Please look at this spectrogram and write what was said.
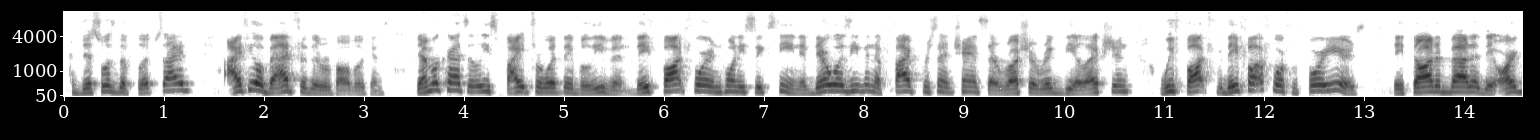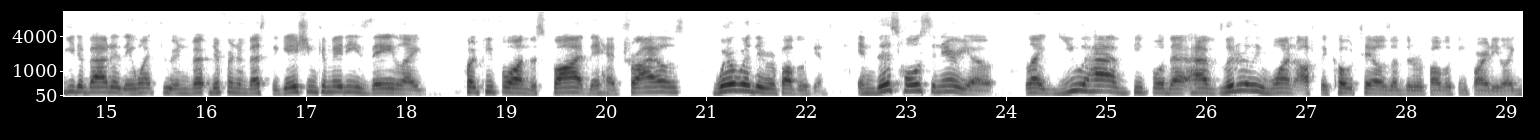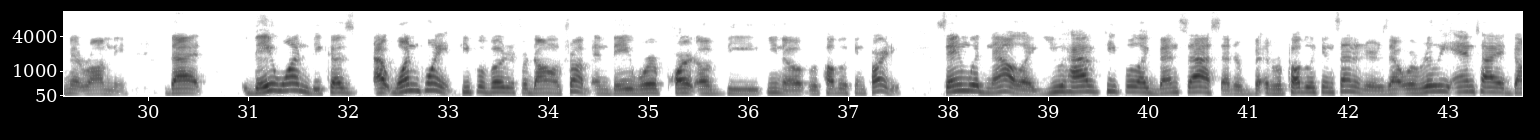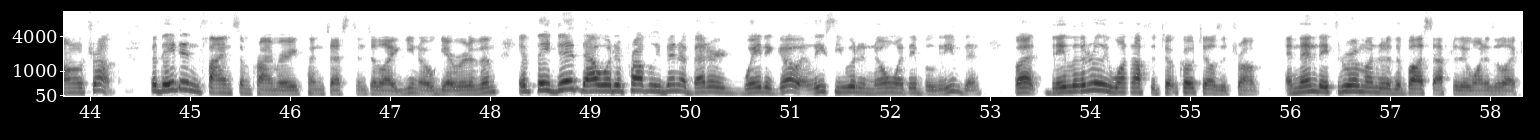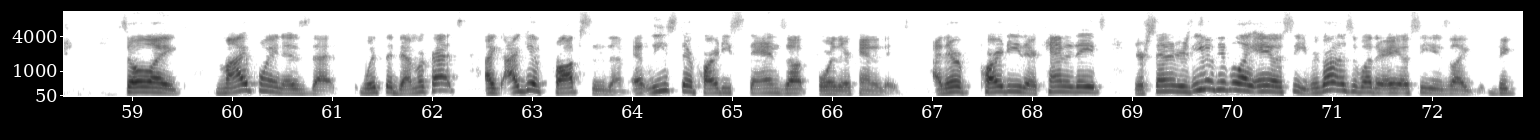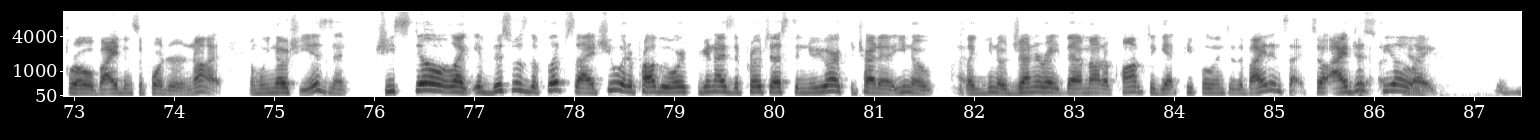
this was the flip side, I feel bad for the Republicans. Democrats at least fight for what they believe in. They fought for it in 2016. If there was even a 5% chance that Russia rigged the election, we fought for they fought for for 4 years. They thought about it, they argued about it, they went through inve- different investigation committees, they like put people on the spot, they had trials. Where were the Republicans? In this whole scenario, like you have people that have literally won off the coattails of the Republican Party, like Mitt Romney, that they won because at one point people voted for Donald Trump and they were part of the, you know, Republican Party. Same with now, like you have people like Ben Sasse that are Republican senators that were really anti Donald Trump, but they didn't find some primary contestant to like, you know, get rid of him. If they did, that would have probably been a better way to go. At least you would have known what they believed in. But they literally won off the to- coattails of Trump and then they threw him under the bus after they won his election. So, like, my point is that with the Democrats, I give props to them. At least their party stands up for their candidates. Uh, Their party, their candidates, their senators, even people like AOC, regardless of whether AOC is like big pro Biden supporter or not, and we know she isn't, she's still like if this was the flip side, she would have probably organized a protest in New York to try to, you know, like you know, generate that amount of pomp to get people into the Biden side. So I just feel yeah. like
